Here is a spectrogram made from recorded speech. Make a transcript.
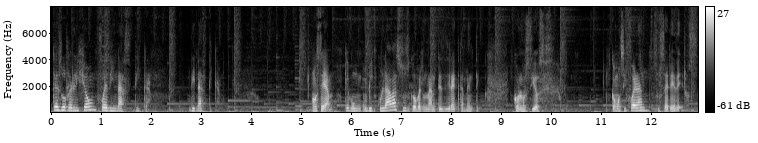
que su religión fue dinástica, dinástica, o sea, que vinculaba a sus gobernantes directamente con los dioses, como si fueran sus herederos.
